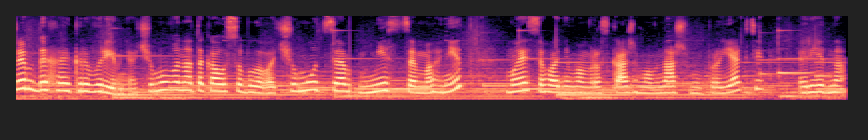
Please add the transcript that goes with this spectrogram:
Чим дихає Криворівня? Чому вона така особлива? Чому це місце магніт? Ми сьогодні вам розкажемо в нашому проєкті Рідна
